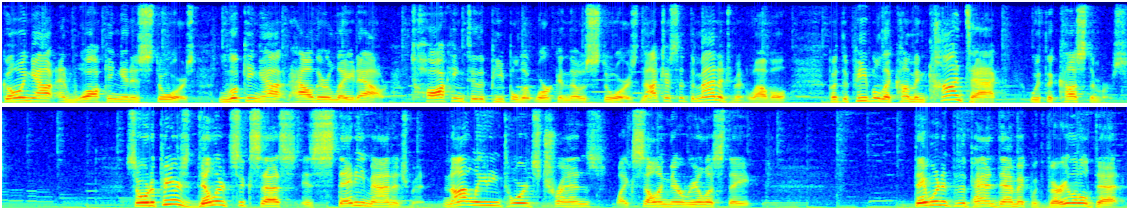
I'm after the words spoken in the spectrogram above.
going out and walking in his stores, looking at how they're laid out, talking to the people that work in those stores, not just at the management level, but the people that come in contact with the customers. So it appears Dillard's success is steady management, not leaning towards trends like selling their real estate. They went into the pandemic with very little debt.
